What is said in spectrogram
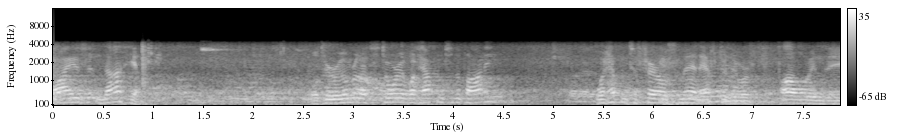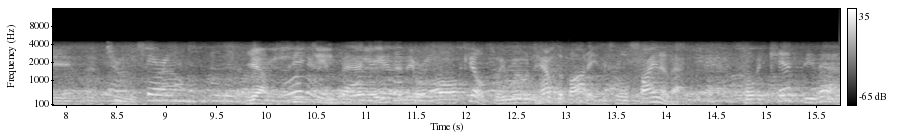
Why is it not him? Well, do you remember that story? What happened to the body? What happened to Pharaoh's men after they were following the, the Jews? Very end of the loop. Yeah, he came back in and they were all killed. So we wouldn't have the body. There's no sign of that. So it can't be that.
